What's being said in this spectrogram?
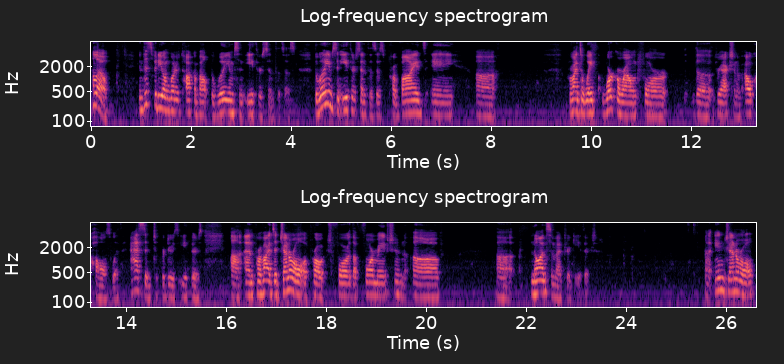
Hello. In this video, I'm going to talk about the Williamson ether synthesis. The Williamson ether synthesis provides a uh, provides a way workaround for the reaction of alcohols with acid to produce ethers, uh, and provides a general approach for the formation of uh, non-symmetric ethers. Uh, in general,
